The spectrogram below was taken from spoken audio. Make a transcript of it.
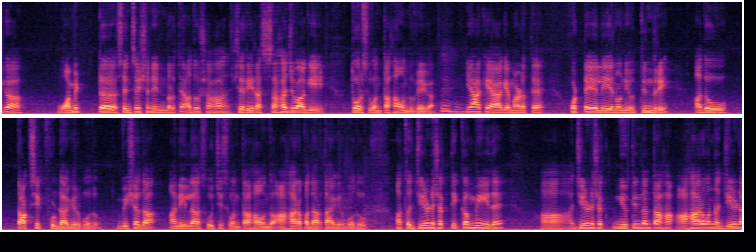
ಈಗ ವಾಮಿಟ್ ಸೆನ್ಸೇಷನ್ ಏನು ಬರುತ್ತೆ? ಅದು ಸಹ ಶರೀರ ಸಹಜವಾಗಿ ತೋರಿಸುವಂತಹ ಒಂದು ವೇಗ. ಯಾಕೆ ಹಾಗೆ ಮಾಡುತ್ತೆ? ಹೊಟ್ಟೆಯಲ್ಲಿ ಏನೋ ನೀವು ತಿಂದ್ರಿ ಅದು ಟಾಕ್ಸಿಕ್ ಫುಡ್ ಆಗಿರ್ಬೋದು ವಿಷದ ಅನಿಲ ಸೂಚಿಸುವಂತಹ ಒಂದು ಆಹಾರ ಪದಾರ್ಥ ಆಗಿರ್ಬೋದು ಅಥವಾ ಜೀರ್ಣಶಕ್ತಿ ಕಮ್ಮಿ ಇದೆ ಜೀರ್ಣಶಕ್ತಿ ನೀವು ತಿಂದಂತಹ ಆಹಾರವನ್ನು ಜೀರ್ಣ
